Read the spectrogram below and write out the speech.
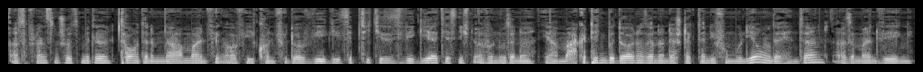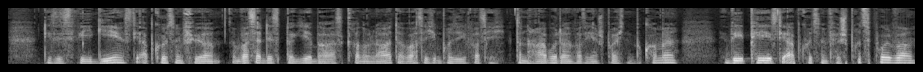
Also Pflanzenschutzmittel tauchen unter einem Namen meinetwegen auf wie Confidor WG70. Dieses WG hat jetzt nicht nur einfach nur seine ja, Marketingbedeutung, sondern da steckt dann die Formulierung dahinter. Also meinetwegen dieses WG ist die Abkürzung für wasserdispergierbares Granulat, was ich im Prinzip, was ich dann habe oder was ich entsprechend bekomme. WP ist die Abkürzung für Spritzpulver.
